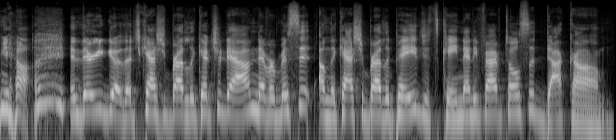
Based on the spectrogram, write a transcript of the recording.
Yeah, and there you go. That's Cash and Bradley Country Now. Never miss it on the Cash and Bradley page. It's K95Tulsa.com um,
